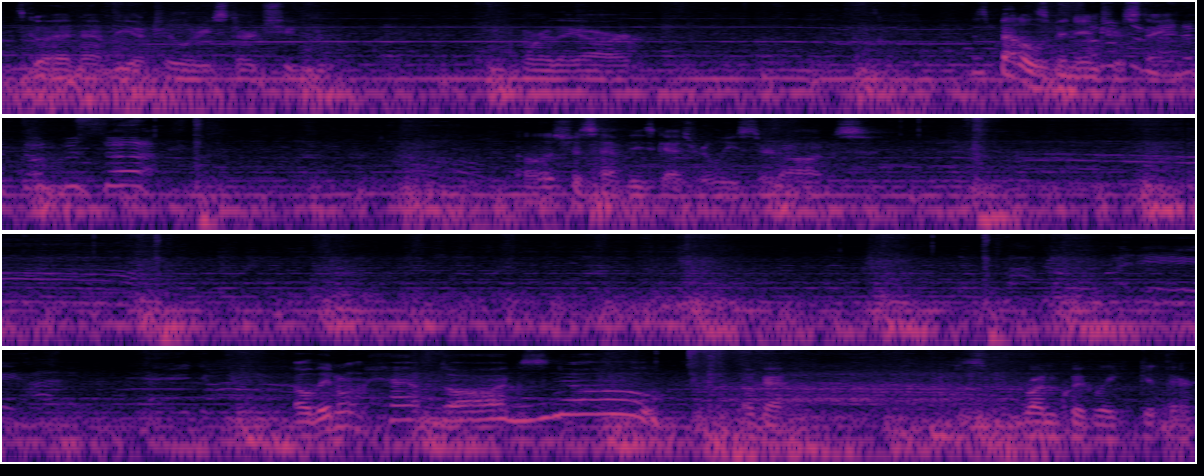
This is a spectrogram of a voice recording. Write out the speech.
Let's go ahead and have the artillery start shooting where they are. This battle's been interesting. Well, let's just have these guys release their dogs. They dogs? No! Okay. Just run quickly. Get there.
